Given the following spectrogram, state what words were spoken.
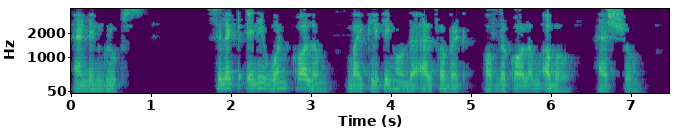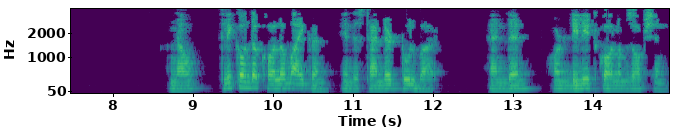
and in groups. Select any one column by clicking on the alphabet of the column above as shown. Now click on the column icon in the standard toolbar and then on delete columns option.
